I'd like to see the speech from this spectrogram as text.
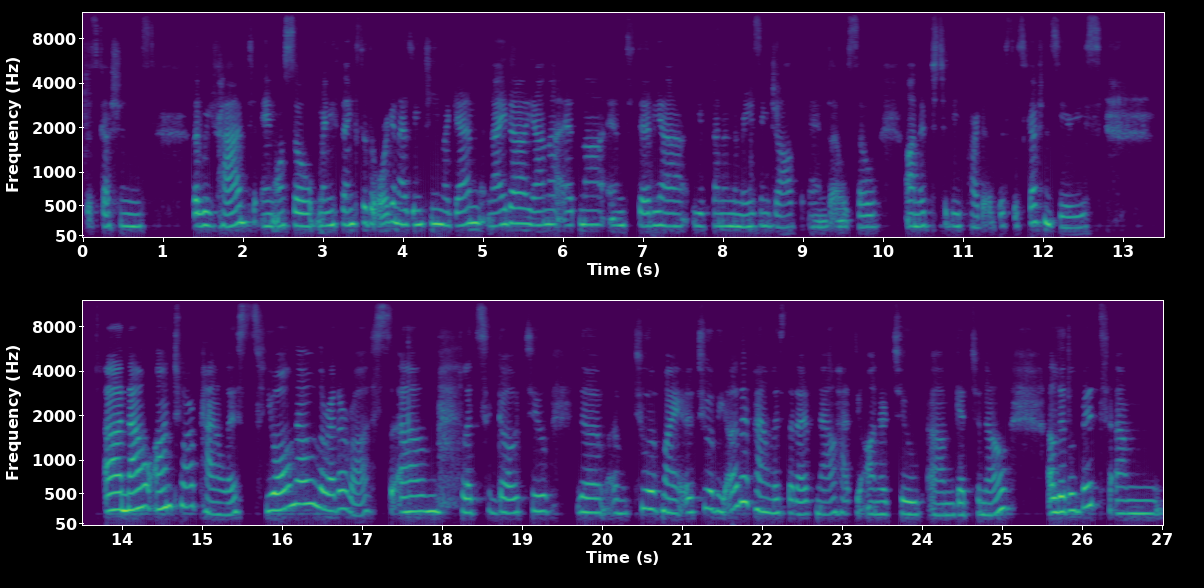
discussions that we've had. And also many thanks to the organizing team again, Naida, Jana, Edna, and Delia. You've done an amazing job and I was so honored to be part of this discussion series. Uh, now on to our panelists. You all know Loretta Ross. Um, let's go to the um, two of my uh, two of the other panelists that I've now had the honor to um, get to know a little bit. Um,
